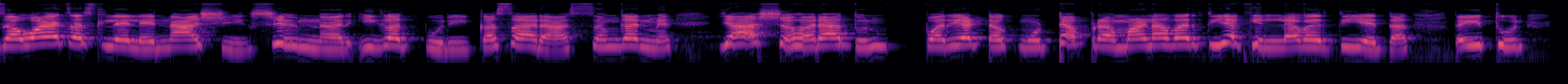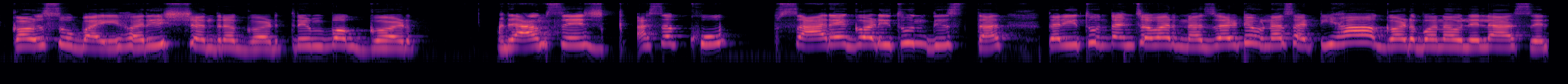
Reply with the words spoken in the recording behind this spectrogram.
जवळच असलेले नाशिक सिन्नर इगतपुरी कसारा संगनमेर या शहरातून पर्यटक मोठ्या प्रमाणावरती या किल्ल्यावरती येतात. तर इथून कळसुबाई हरिश्चंद्रगड त्र्यंबकगड रामसेज असं खूप सारे गड इथून दिसतात. तर इथून त्यांच्यावर नजर ठेवण्यासाठी हा गड बनवलेला असेल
